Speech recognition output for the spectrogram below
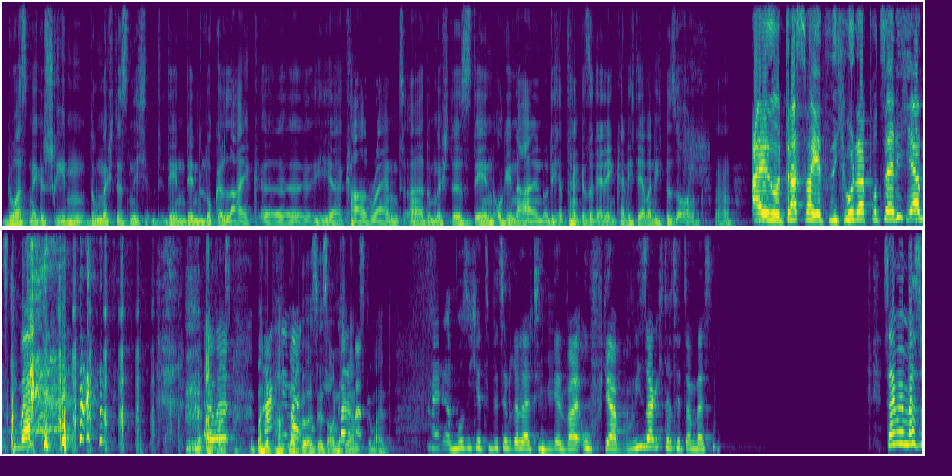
Du hast mir geschrieben, du möchtest nicht den, den Lookalike äh, hier, Carl Rand, äh, du möchtest den Originalen. Und ich habe dann gesagt, ja, den kann ich dir aber nicht besorgen. Ja? Also, das war jetzt nicht hundertprozentig ernst gemeint. Ach Aber was, meine mal- Partnerbörse ist auch nicht ernst gemeint. Das muss ich jetzt ein bisschen relativieren, weil, uff, ja, wie sage ich das jetzt am besten? Sagen wir mal so,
